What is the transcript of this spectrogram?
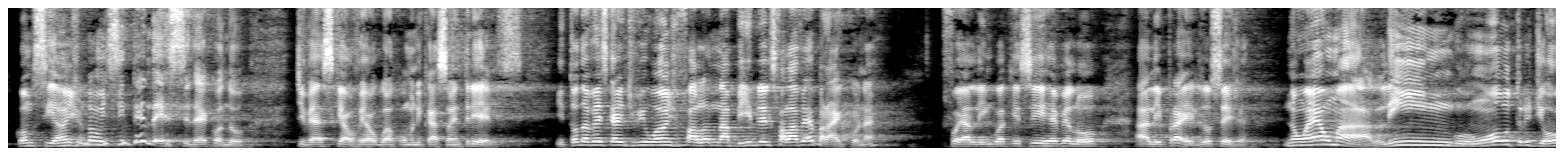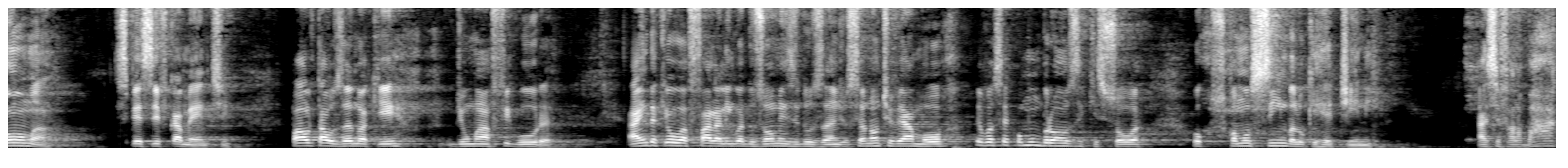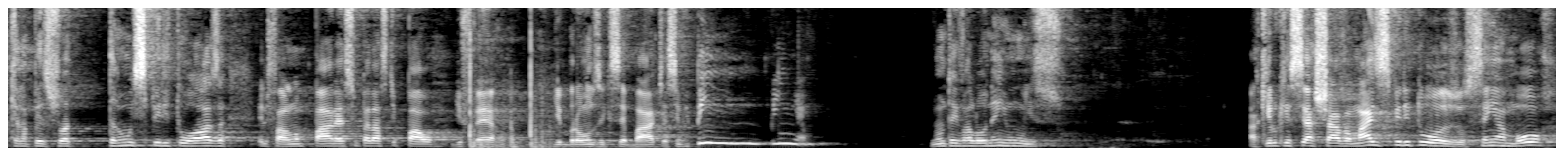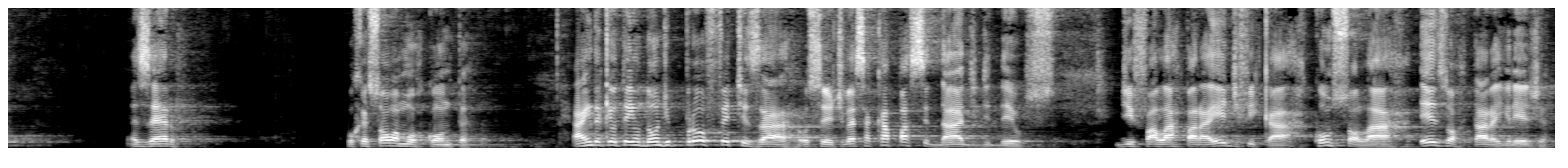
Como se anjo não se entendesse, né? Quando tivesse que haver alguma comunicação entre eles. E toda vez que a gente viu o anjo falando na Bíblia, eles falavam hebraico, né? Foi a língua que se revelou ali para eles. Ou seja, não é uma língua, um outro idioma especificamente. Paulo está usando aqui de uma figura. Ainda que eu fale a língua dos homens e dos anjos, se eu não tiver amor, eu vou ser como um bronze que soa, ou como um símbolo que retine. Aí você fala, bah, aquela pessoa tão espirituosa. Ele fala, não parece um pedaço de pau, de ferro, de bronze que você bate assim, pim. Não tem valor nenhum isso. Aquilo que se achava mais espirituoso, sem amor, é zero porque só o amor conta. Ainda que eu tenha o dom de profetizar, ou seja, tivesse a capacidade de Deus de falar para edificar, consolar, exortar a igreja,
